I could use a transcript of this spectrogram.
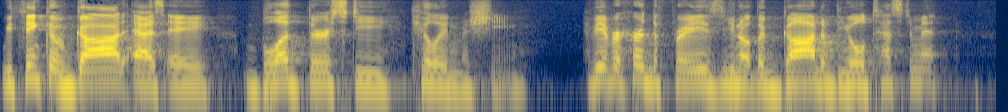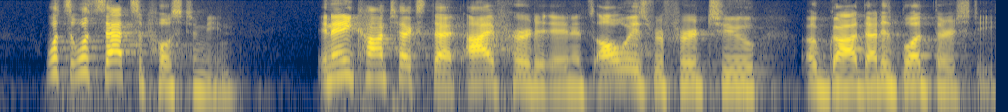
we think of God as a bloodthirsty killing machine. Have you ever heard the phrase, you know, the God of the Old Testament? What's, what's that supposed to mean? In any context that I've heard it in, it's always referred to a God that is bloodthirsty,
